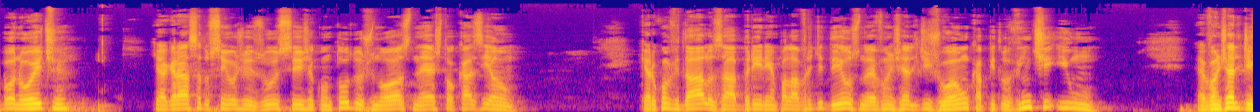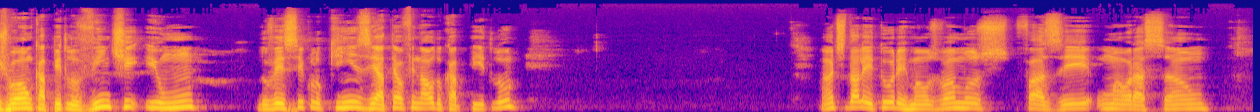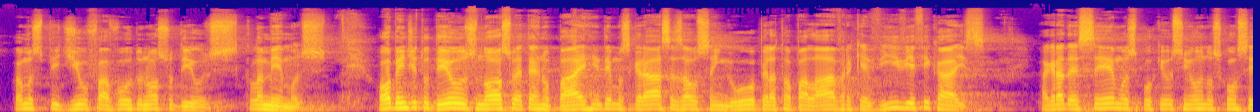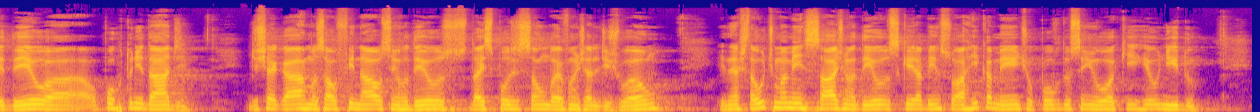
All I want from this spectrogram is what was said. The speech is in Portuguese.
Boa noite. Que a graça do Senhor Jesus seja com todos nós nesta ocasião. Quero convidá-los a abrirem a palavra de Deus no Evangelho de João, capítulo 21. Evangelho de João, capítulo 21, do versículo 15 até o final do capítulo. Antes da leitura, irmãos, vamos fazer uma oração. Vamos pedir o favor do nosso Deus. Clamemos. Ó bendito Deus, nosso eterno Pai, rendemos graças ao Senhor pela tua palavra que é viva e eficaz. Agradecemos porque o Senhor nos concedeu a oportunidade de chegarmos ao final, Senhor Deus, da exposição do Evangelho de João. E nesta última mensagem, ó Deus, queira abençoar ricamente o povo do Senhor aqui reunido.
